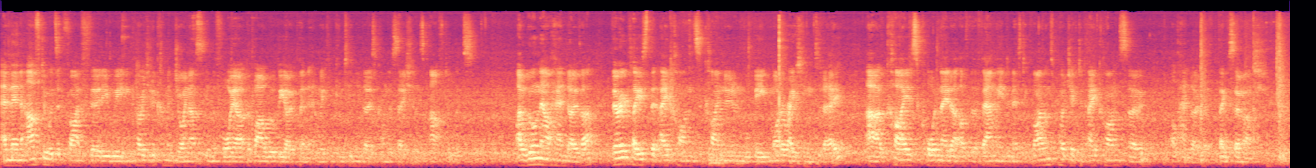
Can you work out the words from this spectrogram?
and then afterwards at 5.30 we encourage you to come and join us in the foyer. The bar will be open and we can continue those conversations afterwards. I will now hand over. Very pleased that ACON's Kai Noonan will be moderating today. Uh, Kai is coordinator of the Family and Domestic Violence Project at ACON, so I'll hand over. Thanks so much.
